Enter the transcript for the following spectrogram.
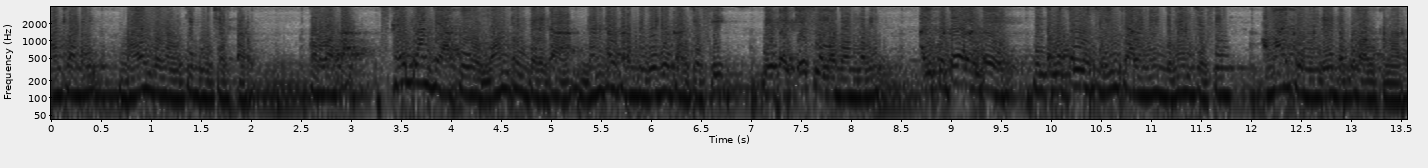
మాట్లాడి భయాందోళనకి గురి చేస్తారు. తర్వాత స్కైప్ లాంటి యాప్లో మానిటరింగ్ పేరిట గంటల తరబడి వీడియో కాల్ చేసి మీపై కేసు నమోదైందని అది కొట్టేయాలంటే ఇంత మొత్తంలో చెల్లించాలని డిమాండ్ చేసి అమాయకుల నుండి డబ్బులు అవుతున్నారు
